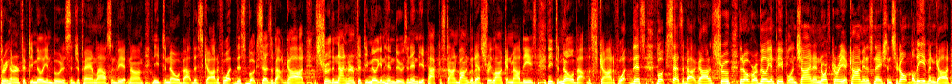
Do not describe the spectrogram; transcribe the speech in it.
350 million Buddhists in Japan, Laos, and Vietnam need to know about this God. If what this book says about God is true, then 950 million Hindus in India, Pakistan, Bangladesh, Sri Lanka, and Maldives need to know about this God. If what this book says about God is true, that over a billion people in China and North Korea, communist communist nations who don't believe in God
